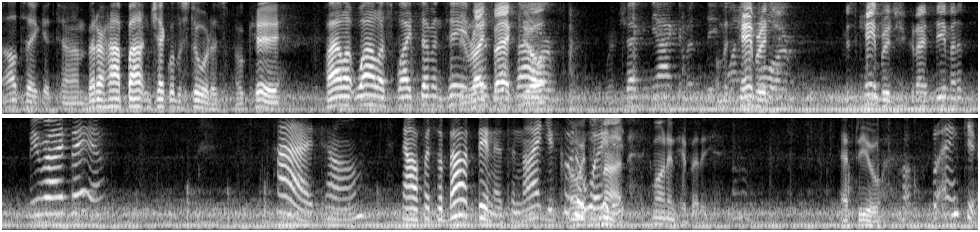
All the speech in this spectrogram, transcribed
I'll take it, Tom. Better hop out and check with the stewardess. Okay. Pilot Wallace, Flight 17. Be right Municipal back, Tower. Joe. We're checking the occupants. seat Oh, Miss Cambridge. Miss Cambridge, could I see a minute? Be right there. Hi, Tom. Now, if it's about dinner tonight, you could oh, have it's waited. not. Come on in here, Betty. Oh. After you. Oh, thank you.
